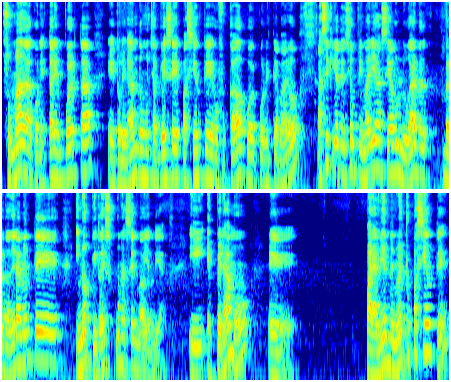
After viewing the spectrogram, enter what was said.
sumada con estar en puerta, eh, tolerando muchas veces pacientes ofuscados por, por este aparo, hace que la atención primaria sea un lugar ver- verdaderamente inhóspito, es una selva hoy en día. Y esperamos, eh, para el bien de nuestros pacientes,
